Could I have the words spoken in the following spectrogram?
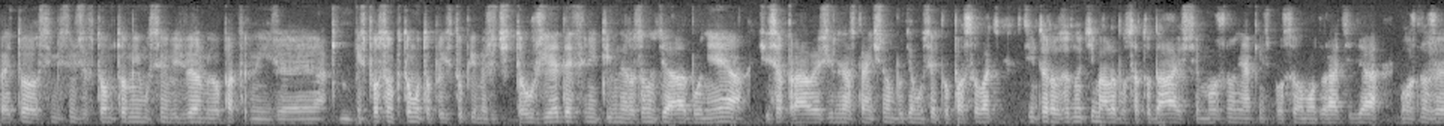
preto si myslím, že v tomto my musíme byť veľmi opatrní, že akým spôsobom k tomuto pristúpime, že či to už je definitívne rozhodnutie alebo nie a či sa práve Žilina s Trenčinom bude musieť popasovať s týmto rozhodnutím, alebo sa to dá ešte možno nejakým spôsobom odvrátiť a možno, že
